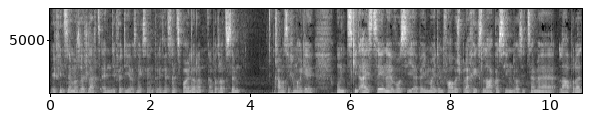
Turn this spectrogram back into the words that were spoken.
ich finde es nicht mehr so ein schlechtes Ende für die, die es nicht gesehen haben. Ich will jetzt nicht spoilern, aber trotzdem kann man sich mal geben. Und es gibt eine Szene, wo sie eben immer in dem Vorbesprechungslager sind, wo sie zusammen labern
